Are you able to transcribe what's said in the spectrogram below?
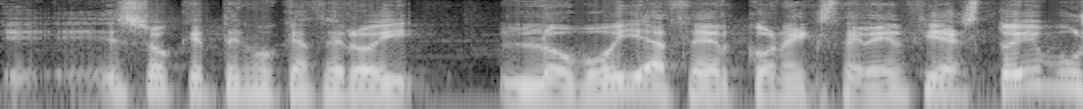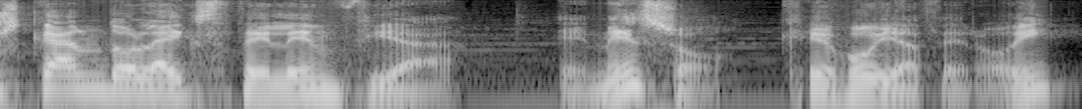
¿e-, ¿eso que tengo que hacer hoy lo voy a hacer con excelencia? ¿Estoy buscando la excelencia en eso que voy a hacer hoy?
